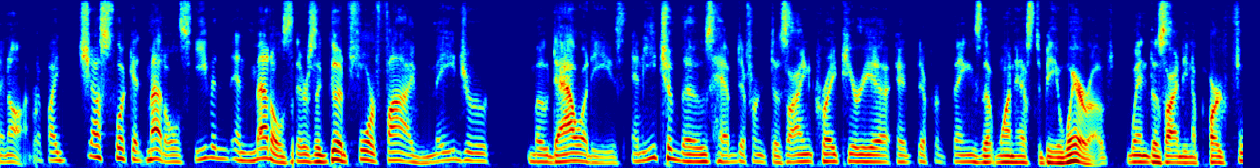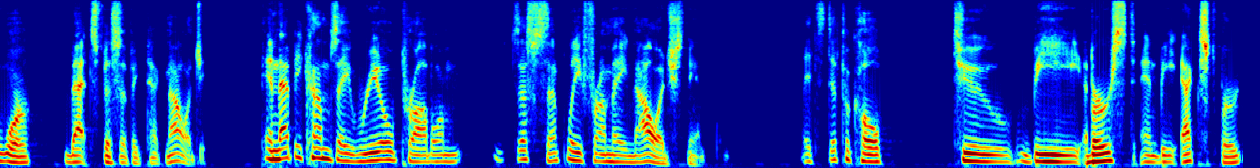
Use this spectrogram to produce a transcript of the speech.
and on. If I just look at metals, even in metals, there's a good four or five major modalities, and each of those have different design criteria and different things that one has to be aware of when designing a part for that specific technology. And that becomes a real problem just simply from a knowledge standpoint. It's difficult to be versed and be expert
